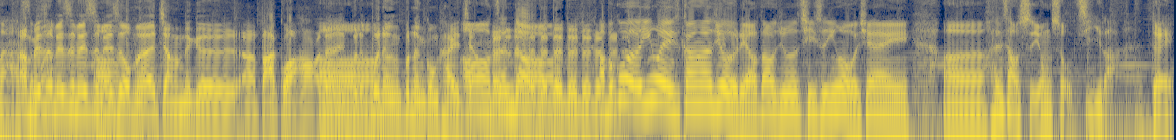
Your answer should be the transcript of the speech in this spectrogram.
啦？啊，没事没事没事没事，我们要讲那个呃八卦哈，但是不能不能不能公开讲。真的，对对对对对。啊，不过因为刚刚就有聊到，就是其实因为我现在呃很少使用手机啦，对，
